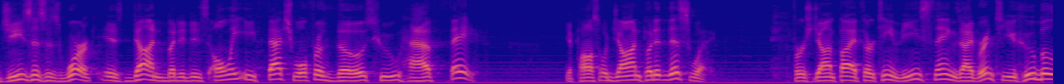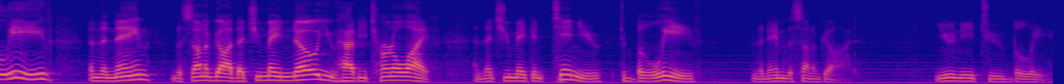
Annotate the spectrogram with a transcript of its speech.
Jesus' work is done, but it is only effectual for those who have faith. The Apostle John put it this way 1 John 5 13, These things I've written to you who believe in the name of the Son of God, that you may know you have eternal life, and that you may continue to believe in the name of the Son of God. You need to believe.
